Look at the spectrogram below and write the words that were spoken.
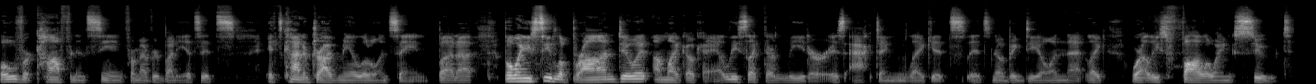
overconfidence seeing from everybody. It's it's it's kind of driving me a little insane. But uh, but when you see LeBron do it, I'm like, okay, at least like their leader is acting like it's it's no big deal, and that like we're at least following suit.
